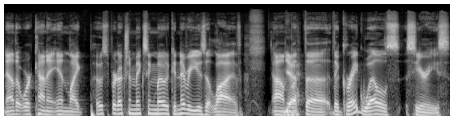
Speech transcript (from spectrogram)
now that we're kind of in like post production mixing mode, I could never use it live. Um, Yeah. But the the Greg Wells series,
